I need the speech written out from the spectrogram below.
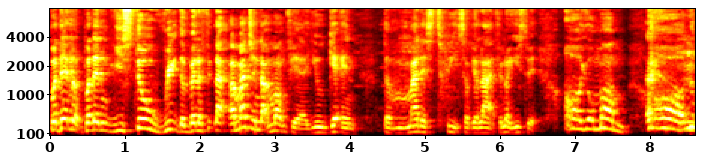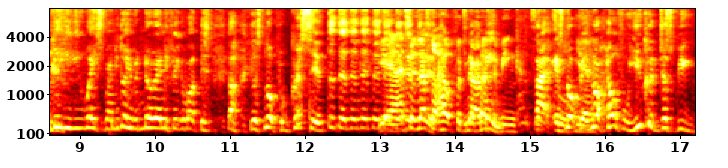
but then, but then you still reap the benefit. Like imagine that month, yeah, you getting the maddest tweets of your life. You're not used to it. Oh, your mum. Oh, look at you, you waste man. You don't even know anything about this. Uh, you're not progressive. Yeah, I suppose that's not helpful to You know the what I mean? being cancelled Like it's not. yeah. It's not helpful. You could just be.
